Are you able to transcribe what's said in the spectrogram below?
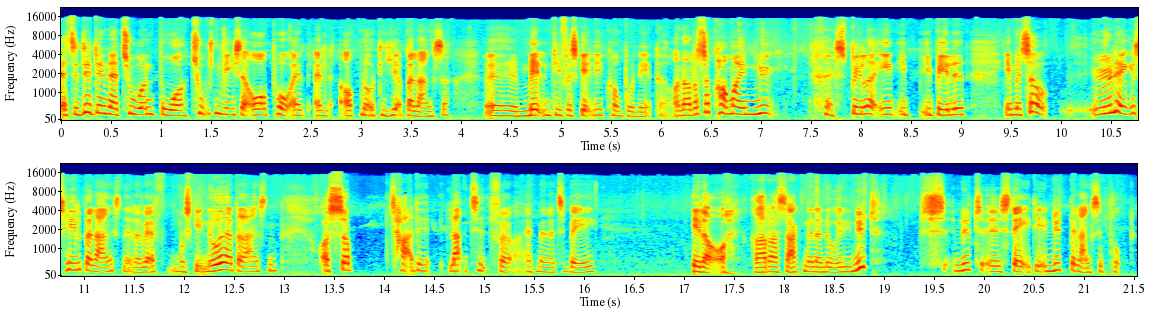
altså det, det naturen bruger tusindvis af år på at, at opnå de her balancer øh, mellem de forskellige komponenter. Og når der så kommer en ny spiller ind i, i billedet, jamen så ødelægges hele balancen, eller hvert, måske noget af balancen, og så tager det lang tid før, at man er tilbage. Eller rettere sagt, man er nået et nyt, nyt øh, stadie, et nyt balancepunkt.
